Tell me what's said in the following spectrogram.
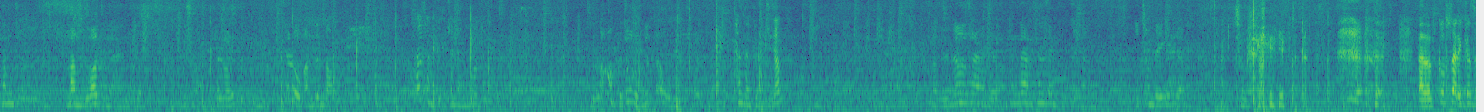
강남주만 모아두는 그런 갤러리? 새로 만든다고 탄산 백주년 해가지고 몰라 그쪽으로 옮겼다고 탄산 100주년? 나 유명한 사람에 대해서 한다는 탄생 백주년 2101년 정백이. 나너 꼽살이 껴서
